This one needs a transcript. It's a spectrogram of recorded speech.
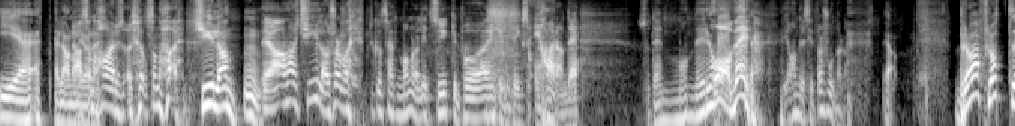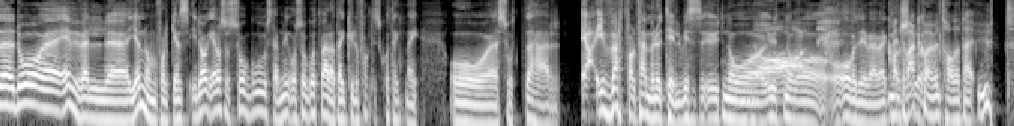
i et eller Ja, annet sånn hjørne. har, sånn har Kylan. Mm. Ja, han har kyla, selv om du kan si at han mangler litt syke på enkelte ting, så jeg har han det. Så det monner over i andre situasjoner, da. Ja. Bra, flott. Eh, Da eh, er vi vel eh, gjennom, folkens. I dag er det altså så god stemning og så godt vær at jeg kunne faktisk godt tenkt meg å sitte her ja, i hvert fall fem minutter til, hvis, uten, å, uten å, overdrive. overdrive. Men etter hvert kan vi vel ta dette ut?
